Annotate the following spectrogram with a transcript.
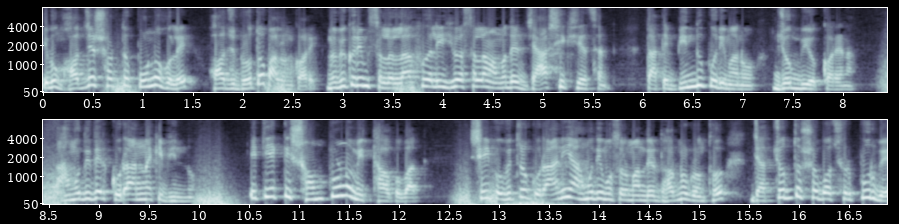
এবং হজ্জের শর্ত পূর্ণ হলে হজ ব্রত পালন করে। নবী করিম সাল্লাহু আলহি আসাল্লাম আমাদের যা শিখিয়েছেন, তাতে বিন্দু পরিমাণও যোগ বিয়োগ করে না। আহমদীদের কোরআন নাকি ভিন্ন? এটি একটি সম্পূর্ণ মিথ্যা অপবাদ। সেই পবিত্র কোরআনই আহমদী মুসলমানদের ধর্মগ্রন্থ, যা চোদ্দশো বছর পূর্বে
